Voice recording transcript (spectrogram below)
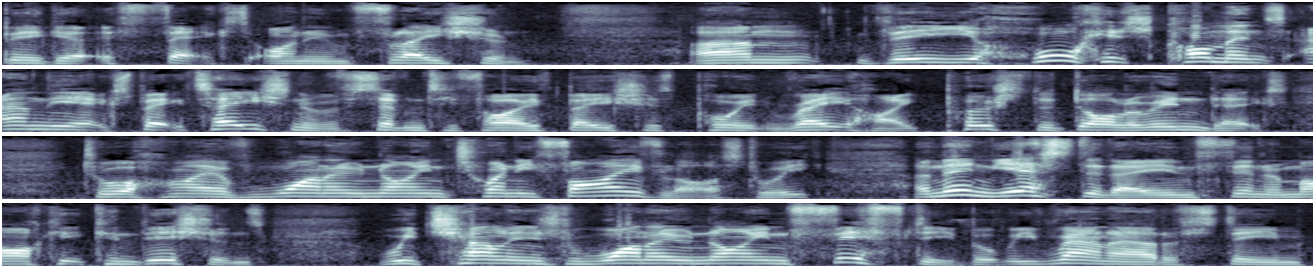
bigger effect on inflation. Um, the hawkish comments and the expectation of a 75 basis point rate hike pushed the dollar index to a high of 109.25 last week. And then yesterday, in thinner market conditions, we challenged 109.50, but we ran out of steam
